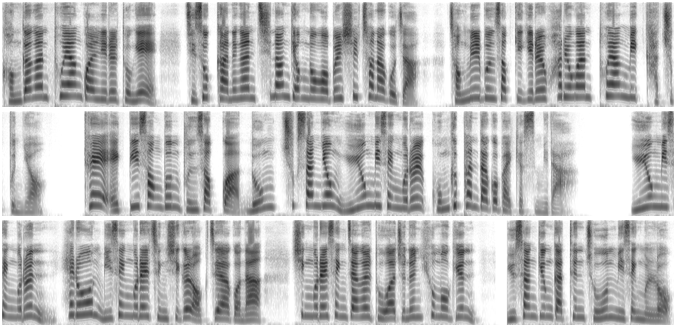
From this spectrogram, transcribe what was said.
건강한 토양 관리를 통해 지속 가능한 친환경 농업을 실천하고자 정밀 분석 기기를 활용한 토양 및 가축분뇨, 퇴액비 성분 분석과 농 축산용 유용미생물을 공급한다고 밝혔습니다. 유용미생물은 해로운 미생물의 증식을 억제하거나 식물의 생장을 도와주는 효모균, 유산균 같은 좋은 미생물로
